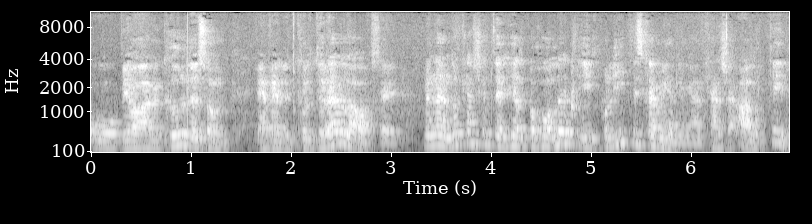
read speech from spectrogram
Och vi har även kurder som är väldigt kulturella av sig men ändå kanske inte helt och hållet i politiska meningar kanske alltid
